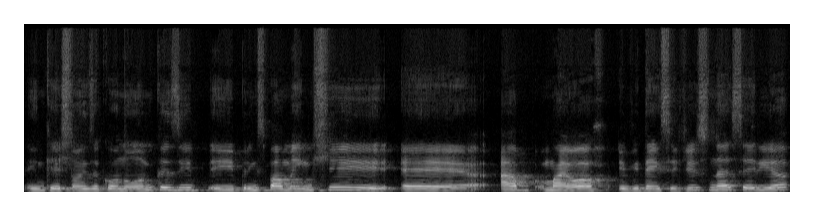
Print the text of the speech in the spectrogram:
Em questões econômicas e, e principalmente é, a maior evidência disso né, seria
